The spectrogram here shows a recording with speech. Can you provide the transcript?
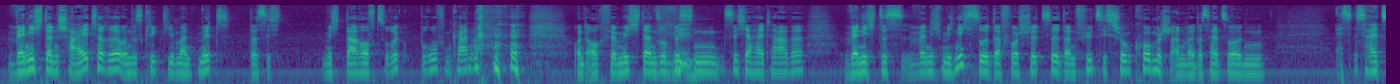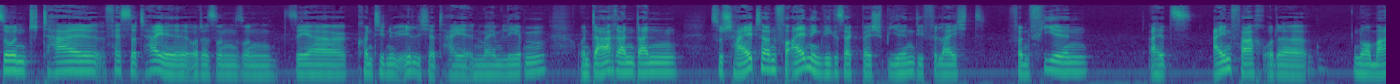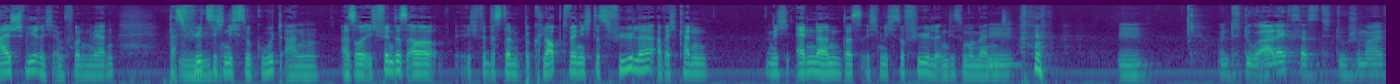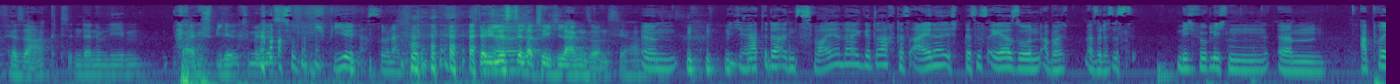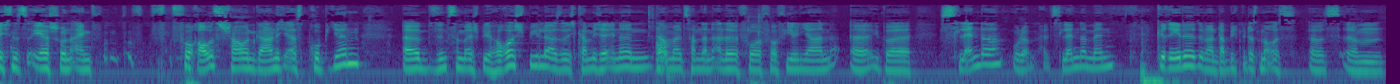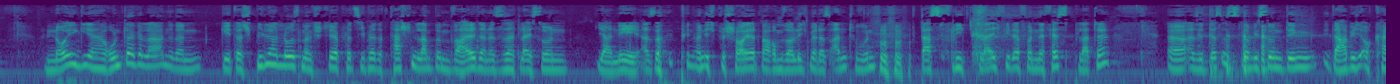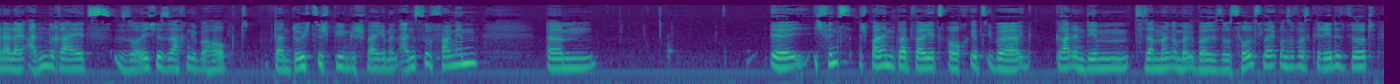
Wenn ich dann scheitere und es kriegt jemand mit, dass ich mich darauf zurückberufen kann und auch für mich dann so ein hm. bisschen hm. Sicherheit habe. Wenn ich das, wenn ich mich nicht so davor schütze, dann fühlt sich schon komisch an, weil das halt so ein, es ist halt so ein total fester Teil oder so ein, so ein sehr kontinuierlicher Teil in meinem Leben und daran dann zu scheitern, vor allen Dingen, wie gesagt, bei Spielen, die vielleicht von vielen als einfach oder normal schwierig empfunden werden, das mhm. fühlt sich nicht so gut an. Also ich finde es auch, ich finde es dann bekloppt, wenn ich das fühle, aber ich kann nicht ändern, dass ich mich so fühle in diesem Moment. Mhm. mhm. Und du, Alex, hast du schon mal versagt in deinem Leben? Beim Spiel zumindest. Ach so, beim Spielen. Ach so, nein. Wäre die Liste äh, natürlich lang sonst, ja. Ähm, ich hatte da an zweierlei gedacht. Das eine, ich, das ist eher so ein, aber, also das ist nicht wirklich ein ähm, Abbrechen, das ist eher schon ein Vorausschauen, gar nicht erst probieren. Äh, sind zum Beispiel Horrorspiele. Also ich kann mich erinnern, oh. damals haben dann alle vor, vor vielen Jahren äh, über Slender oder halt Slenderman geredet und dann habe ich mir das mal aus, aus ähm, Neugier heruntergeladen und dann geht das Spiel halt los, man steht ja plötzlich mit der Taschenlampe im Wald, dann ist es halt gleich so ein, ja nee, also ich bin doch nicht bescheuert, warum soll ich mir das antun? Das fliegt gleich wieder von der Festplatte. Äh, also das ist, glaube ich, so ein Ding, da habe ich auch keinerlei Anreiz, solche Sachen überhaupt dann durchzuspielen, geschweige denn anzufangen. Ähm, äh, ich finde es spannend, gerade weil jetzt auch jetzt über, gerade in dem Zusammenhang immer über so Souls-like und sowas geredet wird.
